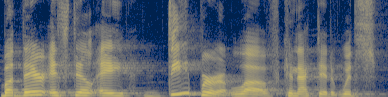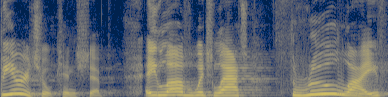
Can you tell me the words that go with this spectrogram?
But there is still a deeper love connected with spiritual kinship, a love which lasts through life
